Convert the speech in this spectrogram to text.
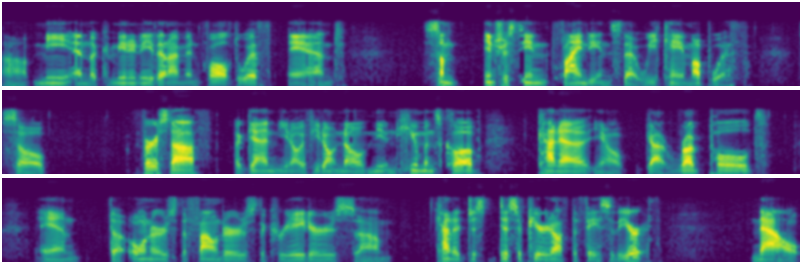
uh, me and the community that I'm involved with, and some interesting findings that we came up with. So first off, again, you know, if you don't know, Mutant Humans Club kind of, you know, got rug pulled and the owners, the founders, the creators, um, kind of just disappeared off the face of the earth. Now,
